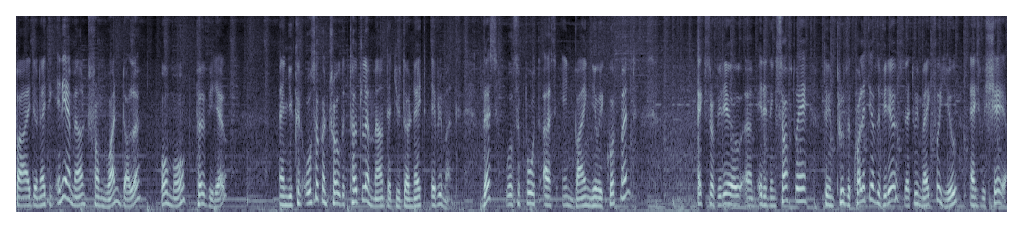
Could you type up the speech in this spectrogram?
by donating any amount from one dollar or more per video and you can also control the total amount that you donate every month. This will support us in buying new equipment extra video um, editing software to improve the quality of the videos that we make for you as we share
